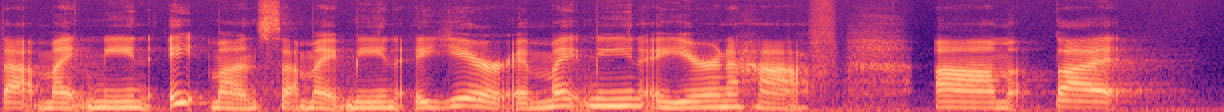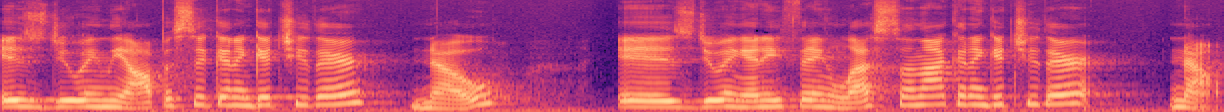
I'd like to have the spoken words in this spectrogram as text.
that might mean eight months, that might mean a year, it might mean a year and a half. Um, but is doing the opposite going to get you there? No. Is doing anything less than that going to get you there? No.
